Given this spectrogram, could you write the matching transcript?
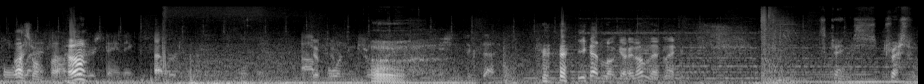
four Nice one, last Fab. operator Huh? standing. Covered. Op Jumped four in. Mission successful. you had a lot going on there, mate. This game is stressful.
